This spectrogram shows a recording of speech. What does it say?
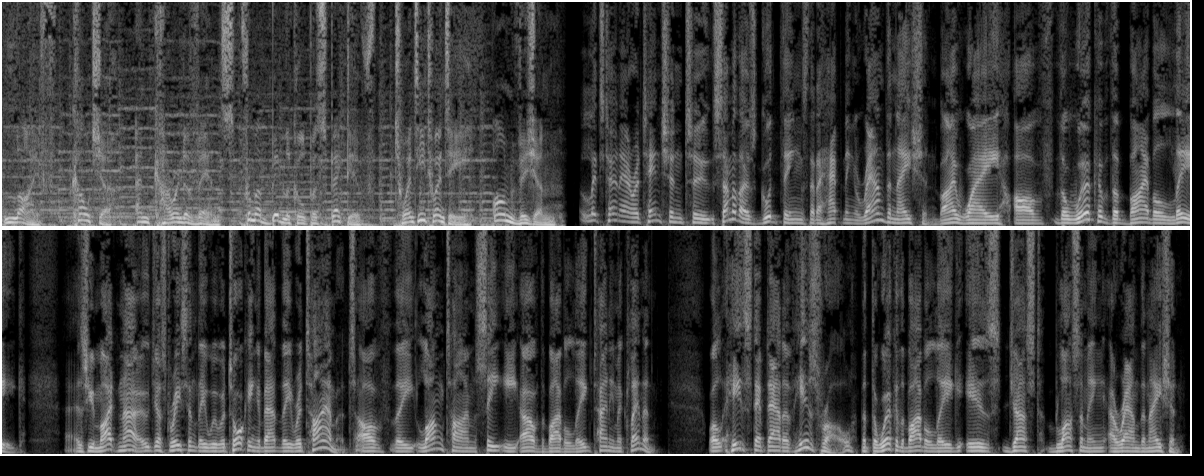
Life, culture, and current events from a biblical perspective. 2020 on Vision. Let's turn our attention to some of those good things that are happening around the nation by way of the work of the Bible League. As you might know, just recently we were talking about the retirement of the longtime CEO of the Bible League, Tony McLennan. Well, he's stepped out of his role, but the work of the Bible League is just blossoming around the nation.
